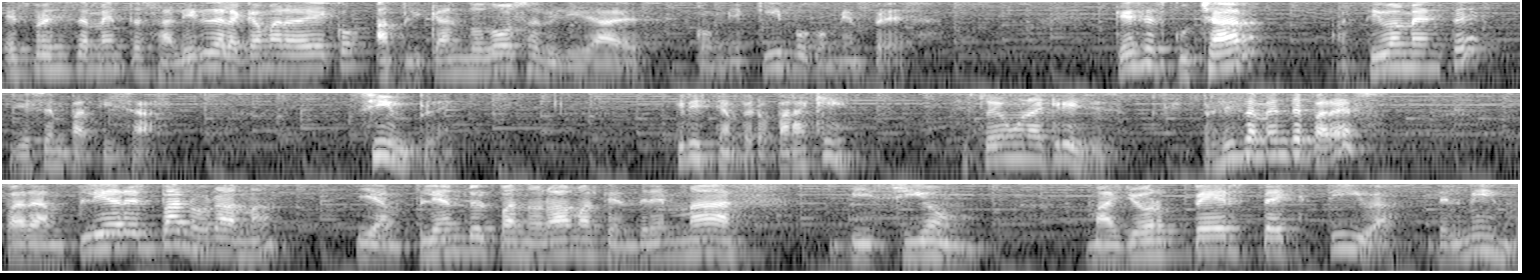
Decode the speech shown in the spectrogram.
es precisamente salir de la cámara de eco aplicando dos habilidades con mi equipo, con mi empresa. Que es escuchar activamente y es empatizar. Simple. Cristian, pero ¿para qué? Si estoy en una crisis. Precisamente para eso. Para ampliar el panorama y ampliando el panorama tendré más visión, mayor perspectiva del mismo.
